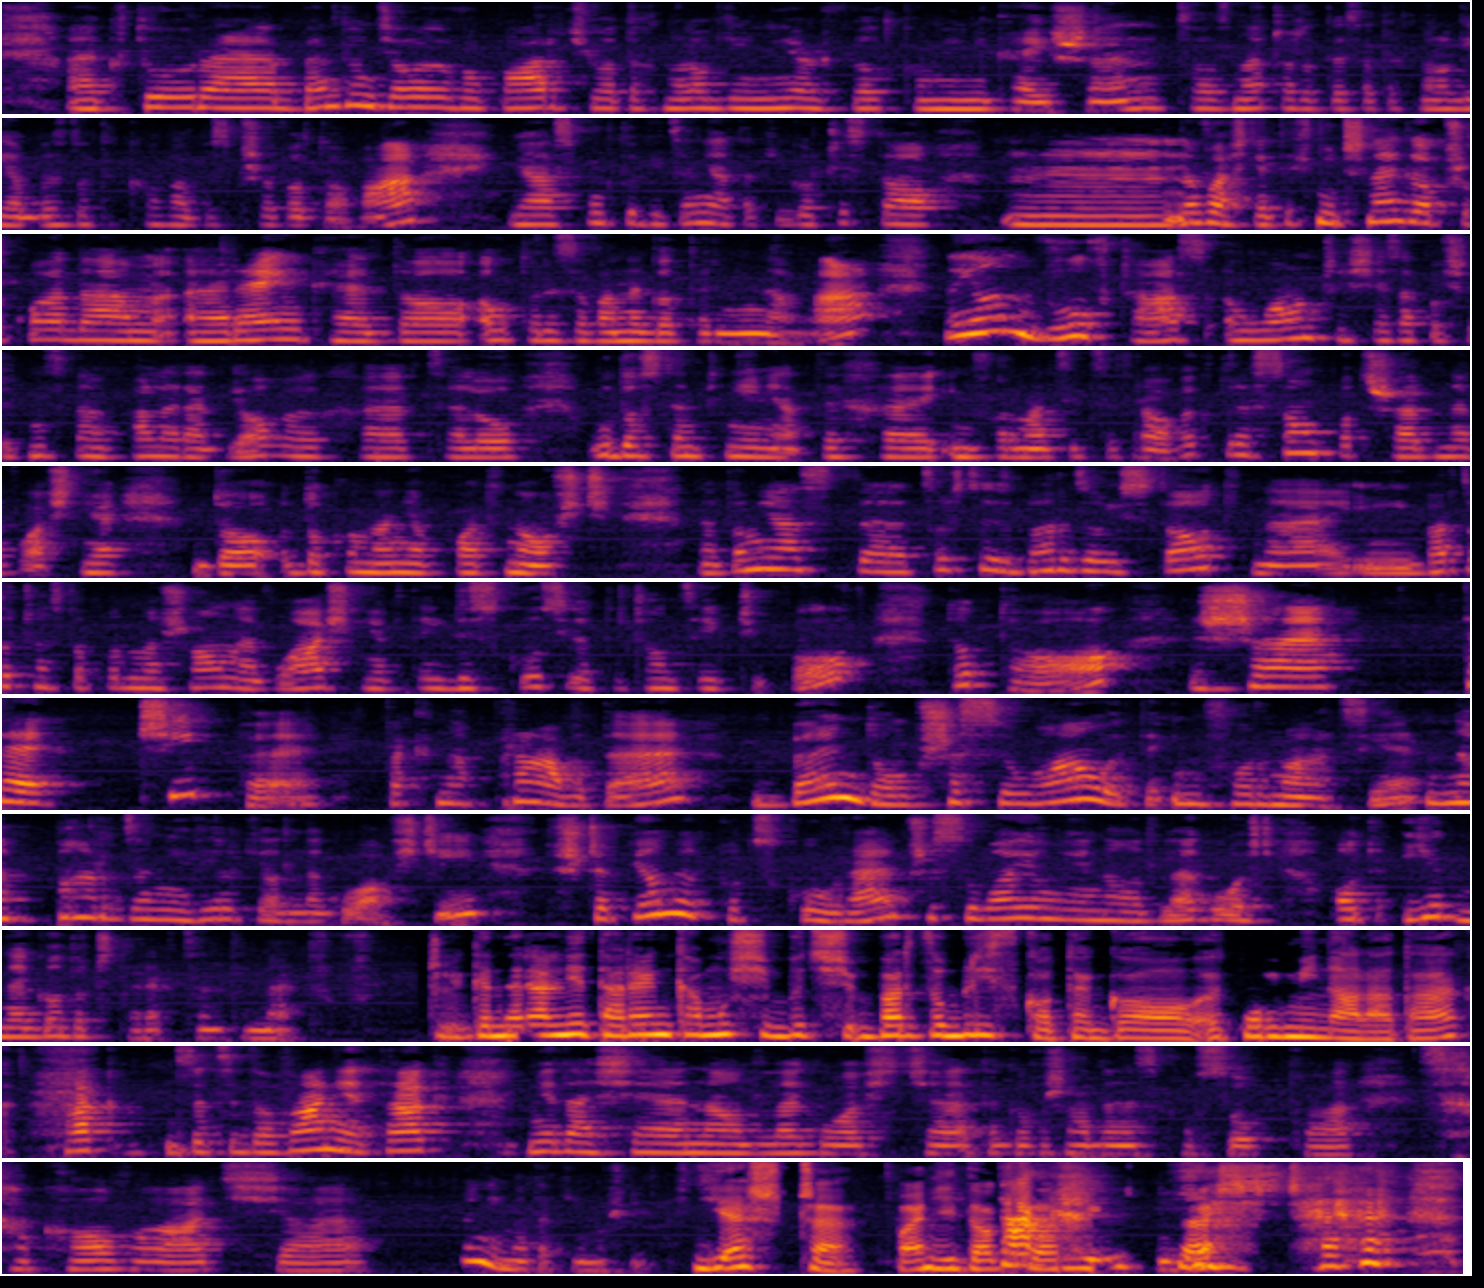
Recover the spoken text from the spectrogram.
które będą działały w oparciu o technologię Near Field Communication, co oznacza, że to jest ta technologia bezdotykowa, bezprzewodowa. Ja z punktu widzenia takiego czysto, mm, no właśnie, technicznego przykładam rękę do autoryzowanego terminala, no i on wówczas łączy się za pośrednictwem fal radiowych w celu udostępnienia tych informacji cyfrowych, które są potrzebne właśnie do dokonania płatności. Natomiast e, coś, co jest bardzo istotne i bardzo często podnoszone właśnie w tej dyskusji dotyczącej chipów, to to, że te chipy tak naprawdę będą przesyłały te informacje na bardzo niewielkie odległości. Szczepione pod skórę przesyłają je na odległość od 1 do 4 centymetrów. Czyli generalnie ta ręka musi być bardzo blisko tego terminala, tak? Tak, zdecydowanie tak. Nie da się na odległość tego w żaden sposób e, zhakować, e, no nie ma takiej możliwości. Jeszcze, pani doktor. Tak, jeszcze. jeszcze.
